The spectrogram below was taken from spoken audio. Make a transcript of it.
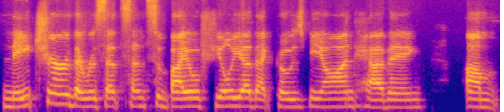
nature. There was that sense of biophilia that goes beyond having um,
